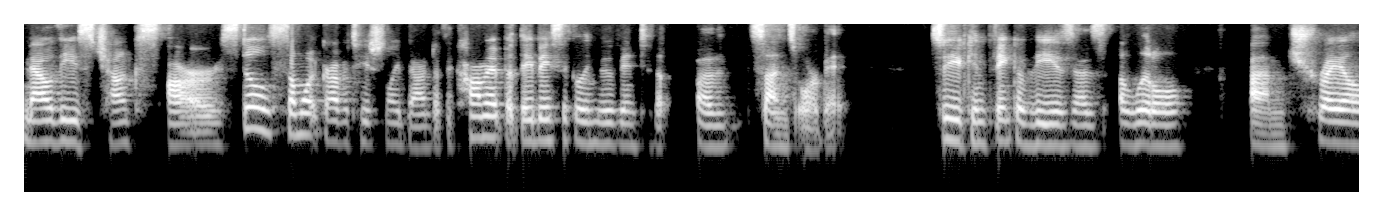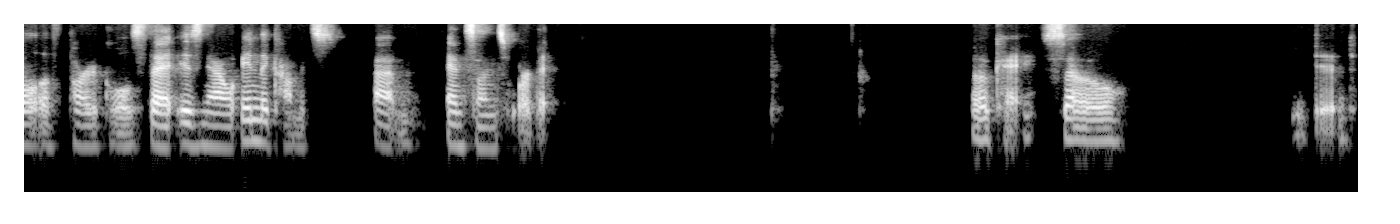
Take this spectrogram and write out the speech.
Now these chunks are still somewhat gravitationally bound to the comet, but they basically move into the uh, sun's orbit. So you can think of these as a little um, trail of particles that is now in the comet's um, and sun's orbit. Okay, so we did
